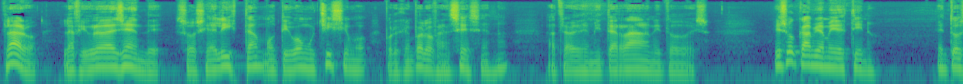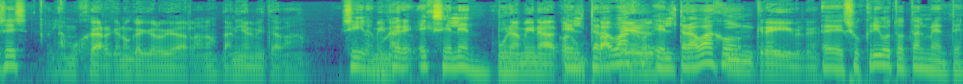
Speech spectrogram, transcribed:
Claro, la figura de Allende, socialista, motivó muchísimo, por ejemplo, a los franceses, ¿no? a través de Mitterrand y todo eso. Eso cambia mi destino. Entonces... La mujer, que nunca hay que olvidarla, ¿no? Daniel Mitterrand. Sí, la mujer excelente. Una mina con el un trabajo, papel el trabajo increíble. eh, suscribo totalmente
